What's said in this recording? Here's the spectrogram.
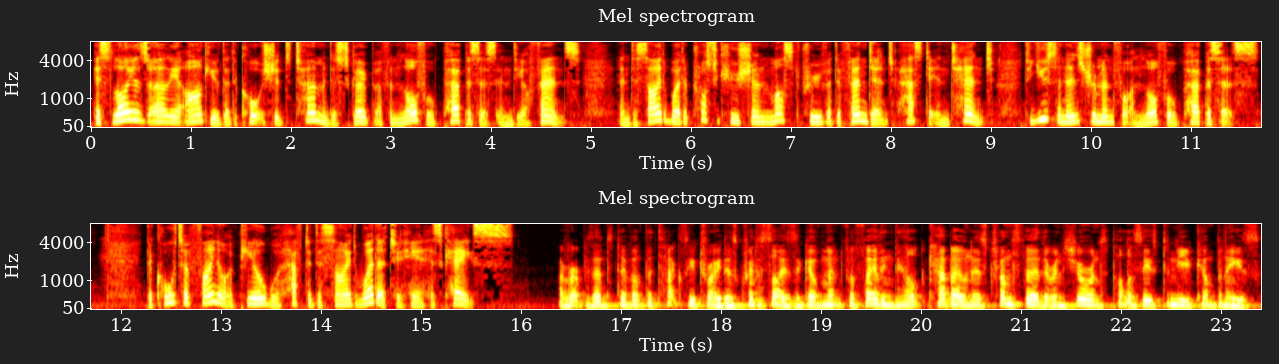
His lawyers earlier argued that the court should determine the scope of unlawful purposes in the offence and decide whether prosecution must prove a defendant has the intent to use an instrument for unlawful purposes. The Court of Final Appeal will have to decide whether to hear his case. A representative of the taxi traders criticised the government for failing to help cab owners transfer their insurance policies to new companies.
